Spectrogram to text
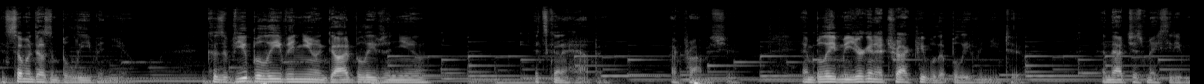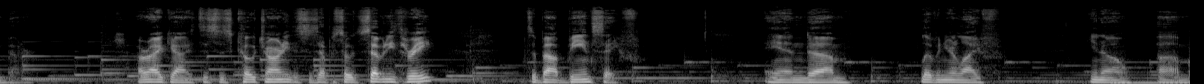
and someone doesn't believe in you. Because if you believe in you and God believes in you, it's going to happen. I promise you. And believe me, you're going to attract people that believe in you too. And that just makes it even better. All right, guys, this is Coach Arnie. This is episode 73. It's about being safe and um, living your life, you know, um,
